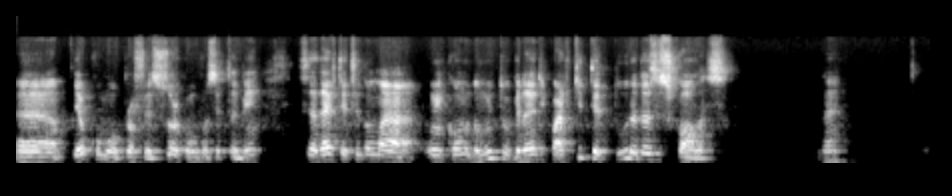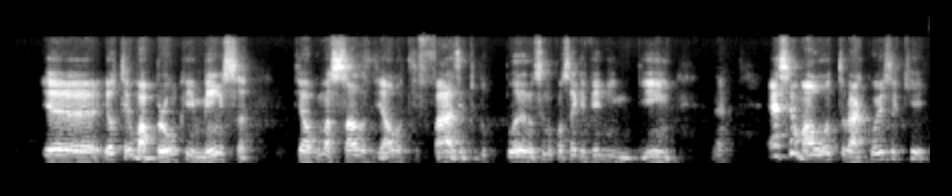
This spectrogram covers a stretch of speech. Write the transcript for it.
é, eu como professor, como você também, você deve ter tido uma, um incômodo muito grande com a arquitetura das escolas. Né? É, eu tenho uma bronca imensa tem algumas salas de aula que fazem tudo plano, você não consegue ver ninguém. Né? Essa é uma outra coisa que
